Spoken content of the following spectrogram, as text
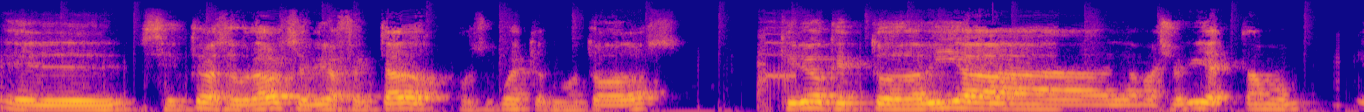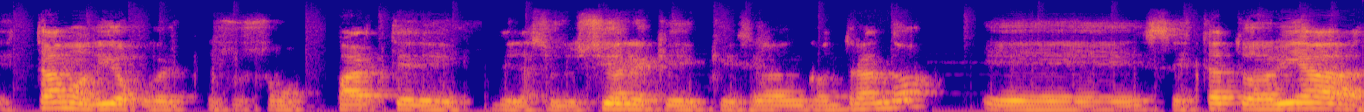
el sector asegurador se vio afectado, por supuesto, como todos. Creo que todavía la mayoría estamos estamos, digo, porque nosotros somos parte de, las soluciones que, se van encontrando, eh, se está todavía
